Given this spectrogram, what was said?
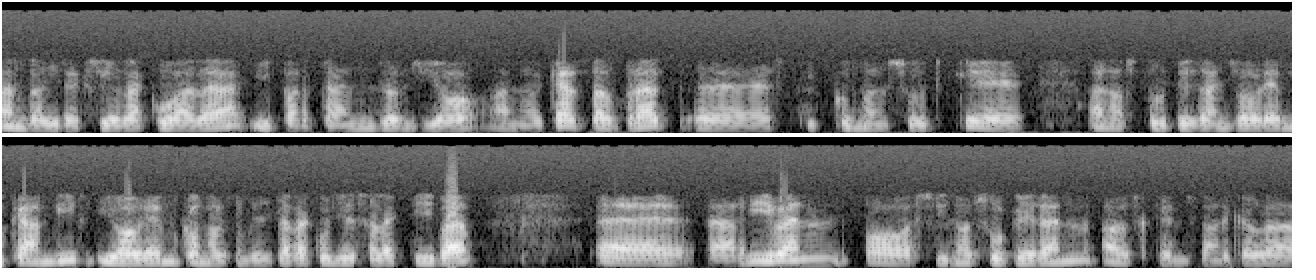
en la direcció adequada i, per tant, doncs jo, en el cas del Prat, eh, estic convençut que en els propers anys veurem canvis i veurem com els nivells de recollida selectiva eh, arriben o, si no superen, els que ens marca la,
